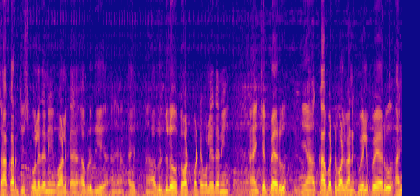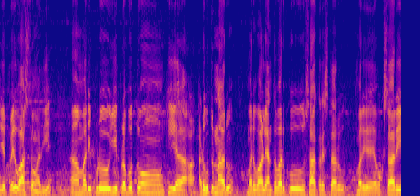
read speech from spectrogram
సహకారం తీసుకోలేదని వాళ్ళకి అభివృద్ధి అభివృద్ధిలో తోడ్పాటు ఇవ్వలేదని చెప్పారు. కాబట్టి వాళ్ళు వెనక్కి వెళ్ళిపోయారు అని చెప్పేది వాస్తవం అది. మరి ఇప్పుడు ఈ ప్రభుత్వంకి అడుగుతున్నారు మరి వాళ్ళు ఎంతవరకు సహకరిస్తారు? మరి ఒకసారి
